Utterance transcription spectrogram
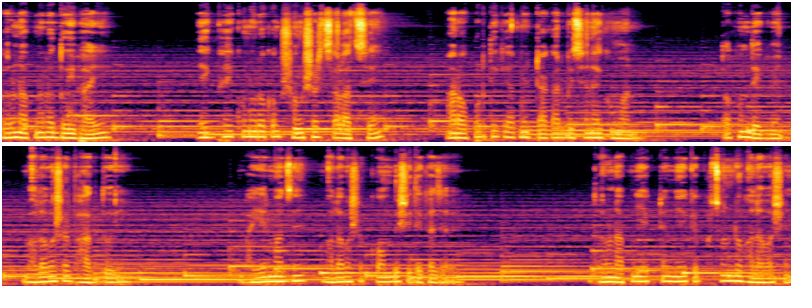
ধরুন আপনারা দুই ভাই, এক ভাই কোনো রকম সংসার চালাচ্ছে, আর অপরদিকে আপনি টাকার বিছানায় ঘুমান। তখন দেখবেন ভালোবাসার ভাগ দুই ভাইয়ের মাঝে ভালোবাসা কম বেশি দেখা যায়। ধরুন আপনি একটা মেয়েকে প্রচণ্ড ভালোবাসেন।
